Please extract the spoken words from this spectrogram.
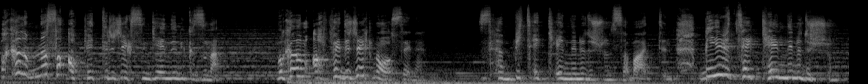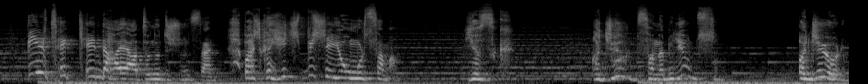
Bakalım nasıl affettireceksin kendini kızına? Bakalım affedecek mi o seni? Sen bir tek kendini düşün Sabahattin. Bir tek kendini düşün. Bir tek kendi hayatını düşün sen. Başka hiçbir şeyi umursama. Yazık. Acıyorum sana biliyor musun? Acıyorum.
